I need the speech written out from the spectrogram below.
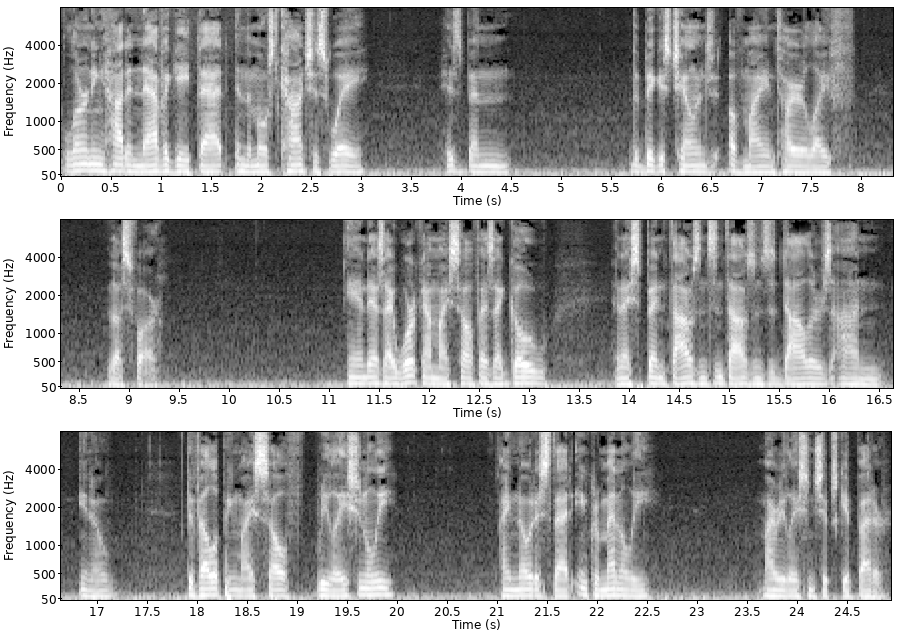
Learning how to navigate that in the most conscious way has been the biggest challenge of my entire life thus far. And as I work on myself, as I go and I spend thousands and thousands of dollars on, you know, developing myself relationally, I notice that incrementally my relationships get better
